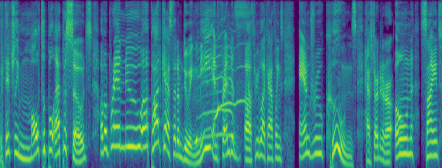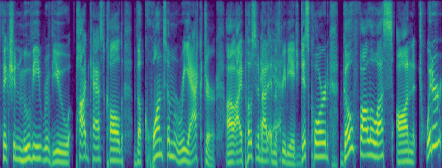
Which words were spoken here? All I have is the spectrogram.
potentially multiple episodes of a brand new uh, podcast that I'm doing. Me and friend of uh, Three Black Halflings, Andrew Coons, have started our own science fiction movie review podcast called The Quantum Reactor. Uh, I posted about it in the 3BH Discord. Go follow us on Twitter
